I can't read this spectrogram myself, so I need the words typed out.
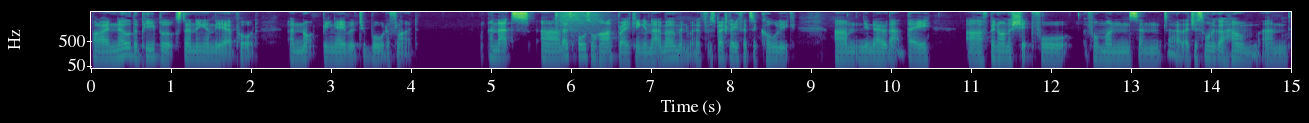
But I know the people standing in the airport and not being able to board a flight, and that's uh, that's also heartbreaking in that moment, especially if it's a colleague. Um, you know that they uh, have been on a ship for for months and uh, they just want to go home, and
